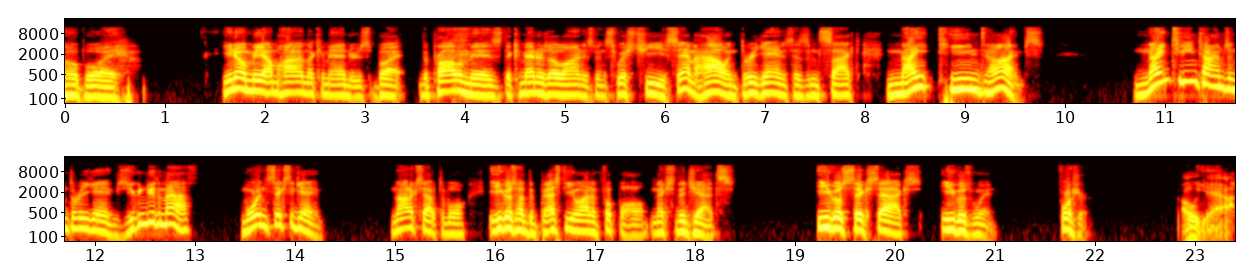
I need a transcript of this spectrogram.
Oh boy. You know me, I'm high on the commanders, but the problem is the commanders O line has been Swiss cheese. Sam Howell in three games has been sacked 19 times. 19 times in three games. You can do the math. More than six a game. Not acceptable. Eagles have the best D line in football next to the Jets. Eagles six sacks. Eagles win. For sure. Oh yeah,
